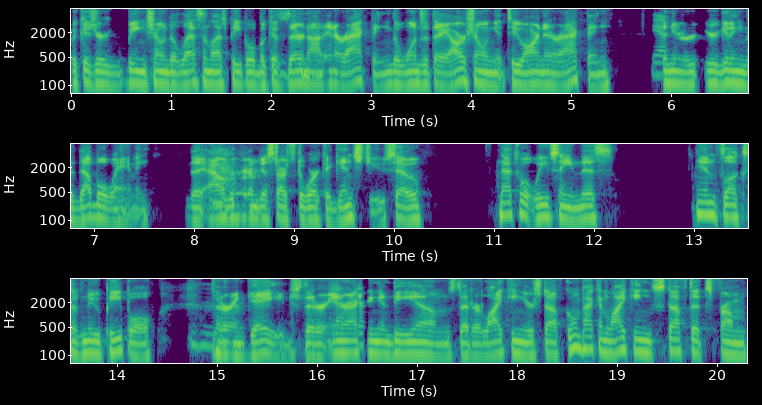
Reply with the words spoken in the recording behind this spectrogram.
because you're being shown to less and less people because they're not mm-hmm. interacting. The ones that they are showing it to aren't interacting. Yep. Then you're you're getting the double whammy. The yeah. algorithm just starts to work against you. So that's what we've seen this influx of new people mm-hmm. that are engaged, that are interacting in DMs, that are liking your stuff, going back and liking stuff that's from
